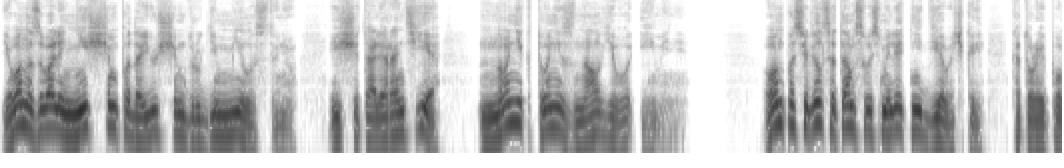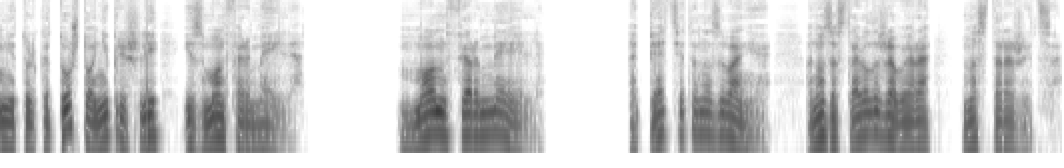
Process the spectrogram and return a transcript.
Его называли нищим, подающим другим милостыню, и считали рантье, но никто не знал его имени. Он поселился там с восьмилетней девочкой, которая помнит только то, что они пришли из Монфермейля. Монфермейль. Опять это название оно заставило Жавера насторожиться.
